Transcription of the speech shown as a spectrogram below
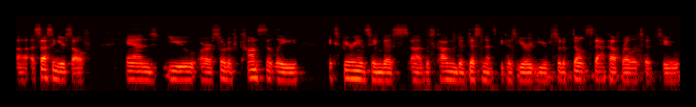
uh, assessing yourself, and you are sort of constantly experiencing this uh, this cognitive dissonance because you're you sort of don't stack up relative to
